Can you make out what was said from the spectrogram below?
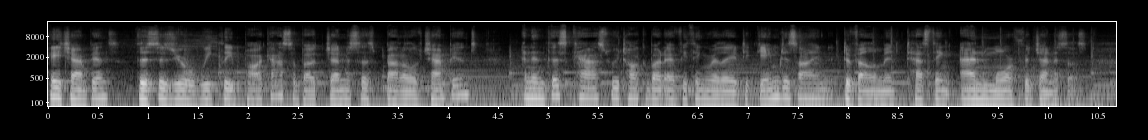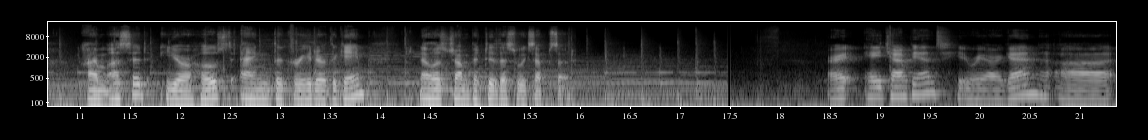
Hey champions, this is your weekly podcast about Genesis Battle of Champions, and in this cast we talk about everything related to game design, development, testing, and more for Genesis. I'm Usid, your host and the creator of the game. Now let's jump into this week's episode. All right, hey champions, here we are again. Uh,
